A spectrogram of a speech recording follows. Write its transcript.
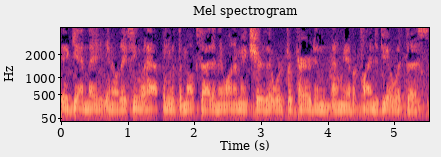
again, they you know they've seen what happened with the milk side, and they want to make sure that we're prepared and, and we have a plan to deal with this.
